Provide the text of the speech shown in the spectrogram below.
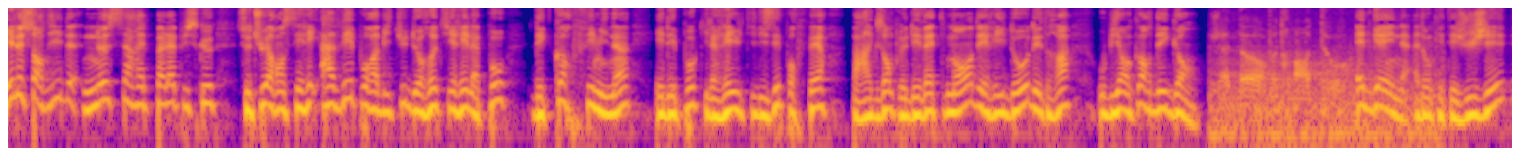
Et le sordide ne s'arrête pas là puisque ce tueur en série avait pour habitude de retirer la peau des corps féminins et des peaux qu'il réutilisait pour faire par exemple des vêtements, des rideaux, des draps ou bien encore des gants. J'adore votre manteau. Ed Gein a donc été jugé,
